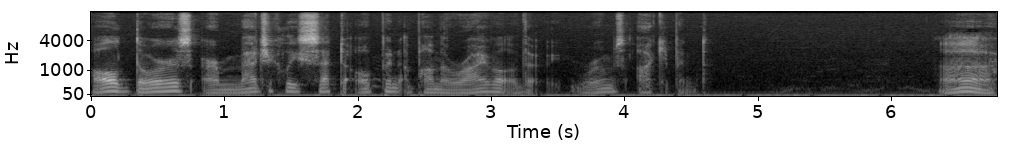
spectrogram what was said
All doors are magically set to open upon the arrival of the room's occupant. Ah,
